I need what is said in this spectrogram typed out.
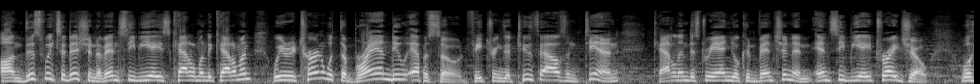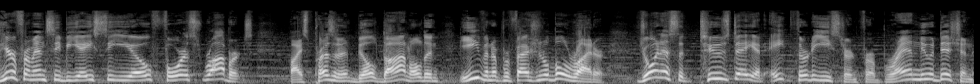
On this week's edition of NCBA's Cattlemen to Cattlemen, we return with the brand new episode featuring the 2010 Cattle Industry Annual Convention and NCBA Trade Show. We'll hear from NCBA CEO Forrest Roberts, Vice President Bill Donald, and even a professional bull rider. Join us at Tuesday at 8:30 Eastern for a brand new edition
